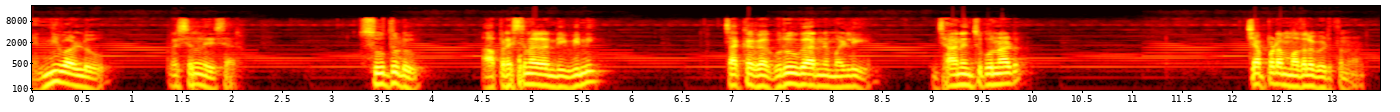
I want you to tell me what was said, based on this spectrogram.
ఇవన్నీ వాళ్ళు ప్రశ్నలు వేశారు. సూతుడు ఆ ప్రశ్నలన్నీ విని చక్కగా గురువు గారిని మళ్ళీ ధ్యానించుకున్నాడు. చెప్పడం మొదలు పెడుతున్నాడు.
